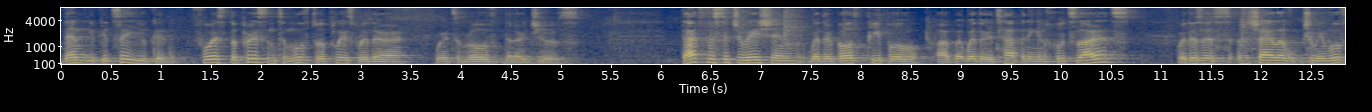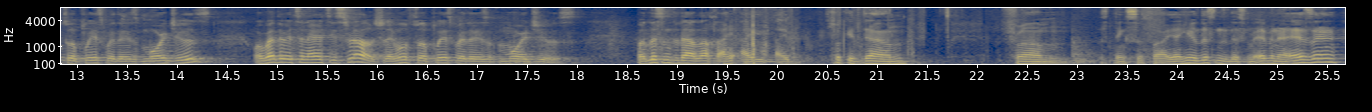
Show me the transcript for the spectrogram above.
then you could say you could force the person to move to a place where there are where it's a rove that are Jews. That's the situation whether both people, uh, are, whether it's happening in Chutz Laretz, where there's a, a shaila, should we move to a place where there's more Jews, or whether it's in Eretz Yisrael, should I move to a place where there's more Jews? But listen to that, Allah. I, I, I took it down from I think Sefaria. Here, listen to this from Even HaEzer.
